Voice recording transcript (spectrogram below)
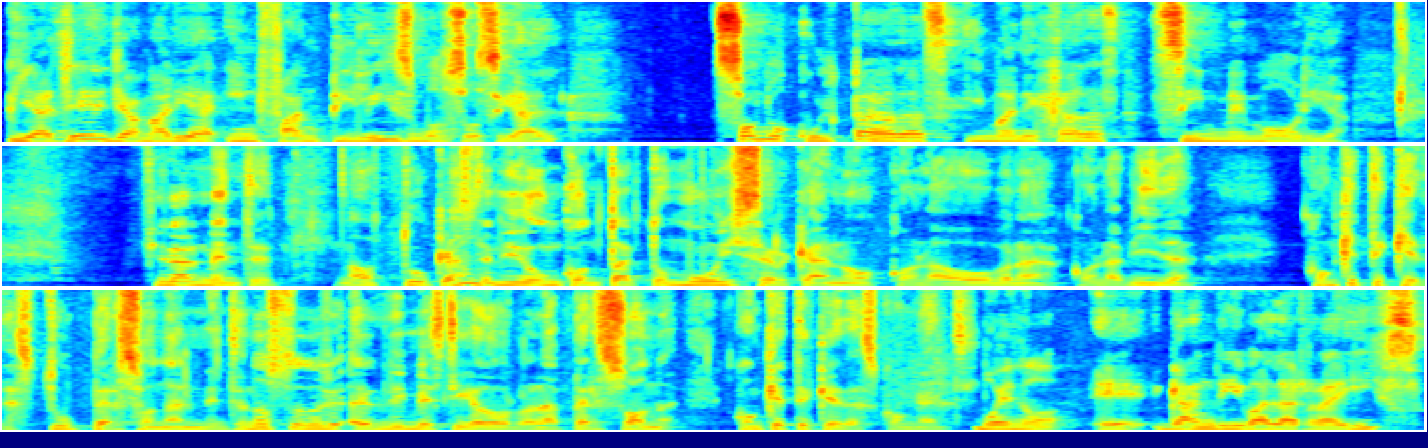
Piaget llamaría infantilismo social, son ocultadas y manejadas sin memoria. Finalmente, ¿no? tú que has tenido un contacto muy cercano con la obra, con la vida, ¿con qué te quedas tú personalmente? No, el investigador, la persona, ¿con qué te quedas con Gandhi? Bueno, eh, Gandhi iba a la raíz,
